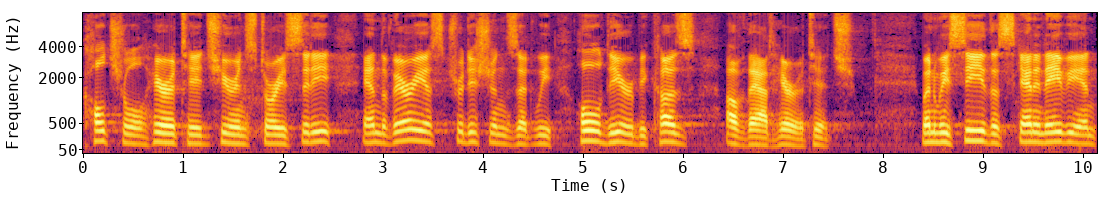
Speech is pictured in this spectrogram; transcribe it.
cultural heritage here in Story City, and the various traditions that we hold dear because of that heritage. When we see the Scandinavian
